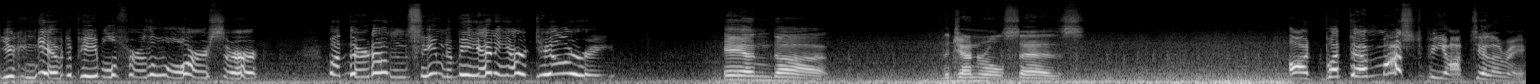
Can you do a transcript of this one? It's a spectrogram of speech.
you can give to people for the war, sir. But there doesn't seem to be any artillery." And uh the general says, "Oh, but there must be artillery.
